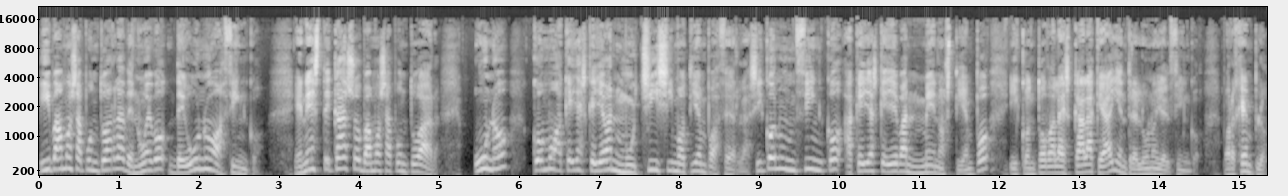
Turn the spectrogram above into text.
Y vamos a puntuarla de nuevo de 1 a 5. En este caso vamos a puntuar 1 como aquellas que llevan muchísimo tiempo hacerlas y con un 5 aquellas que llevan menos tiempo y con toda la escala que hay entre el 1 y el 5. Por ejemplo,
